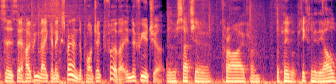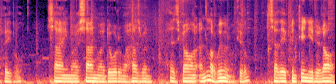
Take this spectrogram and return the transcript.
says they're hoping they can expand the project further in the future. There was such a cry from the people, particularly the old people, saying, My son, my daughter, my husband has gone, and a lot of women were killed. So they've continued it on.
